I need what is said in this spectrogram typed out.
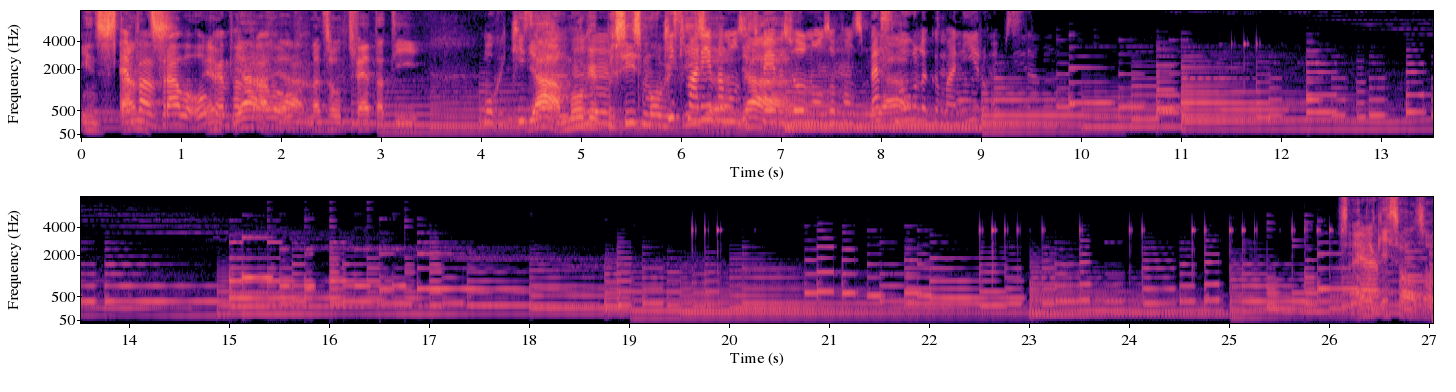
in stand. Mhm. En van vrouwen ook, en van vrouwen ook. Maar zo het feit dat die... Mogen kiezen. Ja, mogen, Mhm. precies mogen Kies maar kiezen. één van onze Ja. twee. We zullen ons op ons best Ja. mogelijke manier opstellen. Het is eigenlijk echt wel zo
